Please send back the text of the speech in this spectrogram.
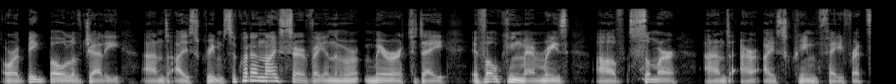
or a big bowl of jelly and ice cream. So quite a nice survey in the mirror today, evoking memories of summer and our ice cream favourites.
